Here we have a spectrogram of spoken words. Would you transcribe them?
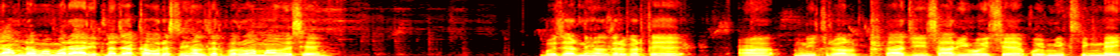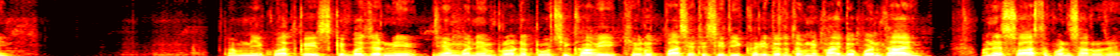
ગામડામાં મારે આ રીતના જ આખા વર્ષની હળદર ભરવામાં આવે છે. બજારની હળદર કરતે આ નેચરલ તાજી, સારી હોય છે, કોઈ મિક્સિંગ નહીં. તમને એક વાત કહીશ કે બજારની જેમ બને એમ પ્રોડક્ટ ઓછી ખાવી, ખેડૂત પાસેથી સીધી ખરીદો તો તમને ફાયદો પણ થાય અને સ્વાસ્થ્ય પણ સારું રહે.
